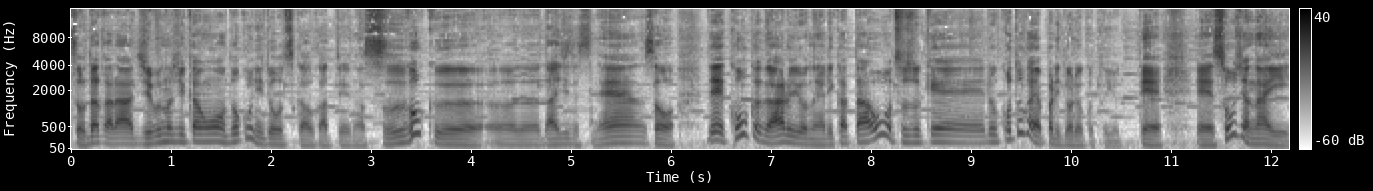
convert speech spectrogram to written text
そうだから自分の時間をどこにどう使うかっていうのはすごく大事ですね。そうで効果があるようなやり方を続けることがやっぱり努力と言って、えー、そうじゃない、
